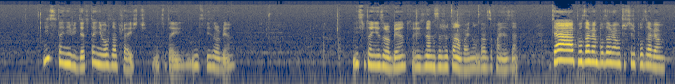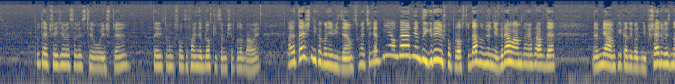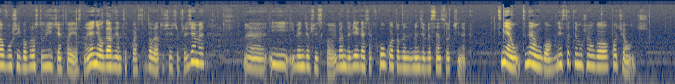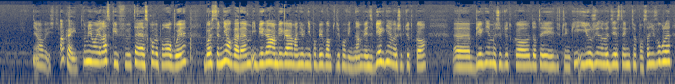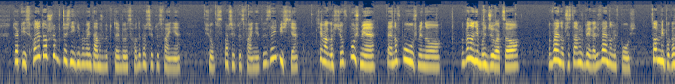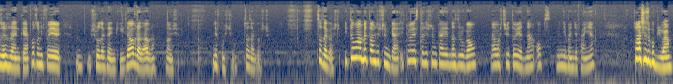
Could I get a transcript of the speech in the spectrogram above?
Nic tutaj nie widzę, tutaj nie można przejść. Tutaj nic nie zrobię. Nic tutaj nie zrobię. Tutaj jest znak że tramwaj, no bardzo fajny znak. Ja pozdrawiam, pozdrawiam, oczywiście, że pozdrawiam. Tutaj przejdziemy sobie z tyłu jeszcze. Tutaj tu są te fajne bloki, co mi się podobały. Ale też nikogo nie widzę. Słuchajcie, ja nie ogarniam tej gry już po prostu. Dawno w nią nie grałam tak naprawdę. E, Miałam kilka tygodni przerwy znowuż i po prostu widzicie jak to jest. No ja nie ogarniam tych questów. Dobra, tu się jeszcze przejdziemy. E, I, I będzie wszystko. I będę biegać tak w kółko, to będzie bez sensu odcinek. Tnę, tnę go. Niestety muszę go pociąć. Nie ma wyjścia. Okej, tu mi moje laski w TS-kowe pomogły, bo jestem nieogarem i biegałam, biegałam, a nie, nie pobiegłam tu, gdzie powinnam, więc biegniemy szybciutko. E, biegniemy szybciutko do tej dziewczynki i już wiem nawet, gdzie jest tajemnicza postać. I w ogóle tu jakieś schody to szły wcześniej, nie pamiętam, żeby tutaj były schody. Patrzcie, jak tu jest fajnie. Siups, patrzcie, jak tu jest fajnie. Tu jest zajebiście. Siema, gościu, wpuść mnie. Te, no wpuść mnie, no. No Weno nie bądź żyła, co? No Weno, przestałam już biegać. Weno mnie wpuść. Co mi pokazujesz rękę? Po co mi twoje środek ręki? Dobra, dobra, goń się. Nie wpuścił. Co za gościu. Co za gościu. I tu mamy tą dziewczynkę. I tu jest ta dziewczynka jedna z drugą. A właściwie to jedna. Ops, nie będzie fajnie. Która się zgubiła.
